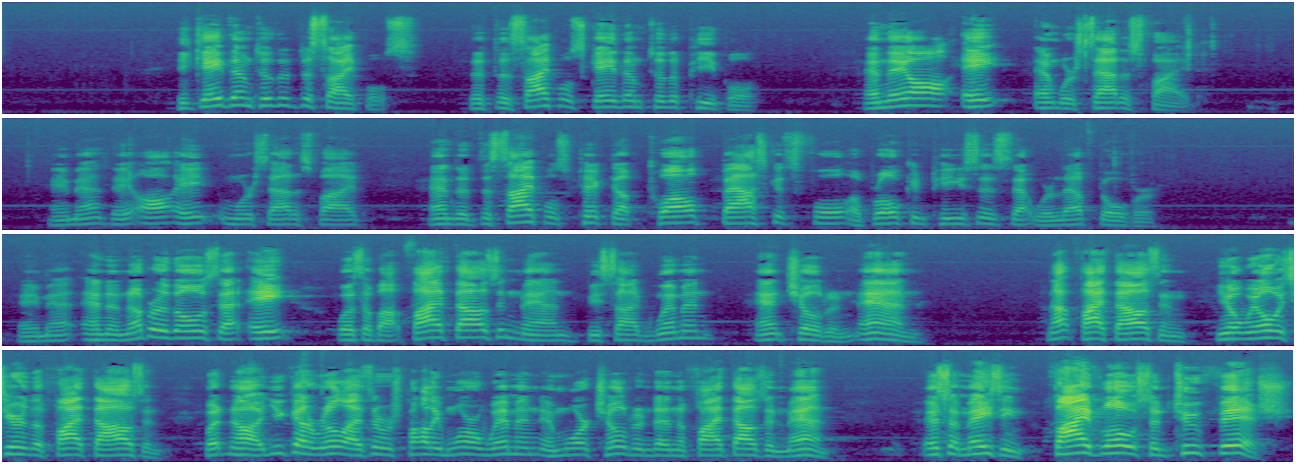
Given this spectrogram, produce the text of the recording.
He gave them to the disciples. The disciples gave them to the people. And they all ate and were satisfied. Amen. They all ate and were satisfied. And the disciples picked up 12 baskets full of broken pieces that were left over. Amen. And the number of those that ate was about 5,000 men, beside women and children. Man, not 5,000. You know, we always hear the 5,000. But no, you got to realize there was probably more women and more children than the 5,000 men. It's amazing. Five loaves and two fish.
